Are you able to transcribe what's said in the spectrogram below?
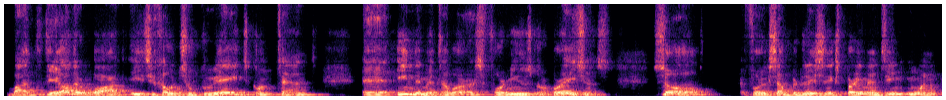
But the other part is how to create content uh, in the Metaverse for news corporations. So for example, there is an experiment in, one,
